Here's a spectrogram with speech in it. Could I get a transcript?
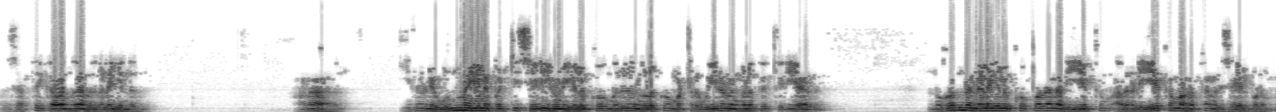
அந்த சத்தை கவர்ந்து அது விளைகின்றது. ஆனால் இதனுடைய உண்மைகளை பற்றி செடி கொடிகளுக்கோ மிருகங்களுக்கோ மற்ற உயிரினங்களுக்கோ தெரியாது. நுகர்ந்த நிலைகளுக்கு ஒப்பதான் அது இயக்கம். அதனுடைய இயக்கமாகத்தான் அது செயல்படும்.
